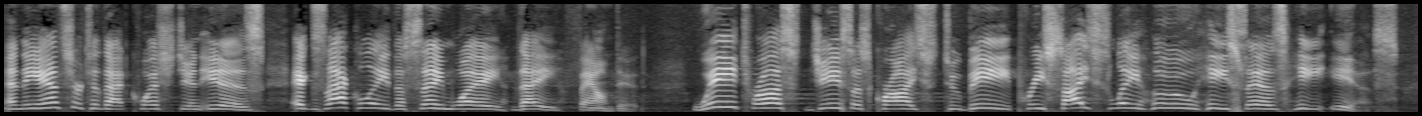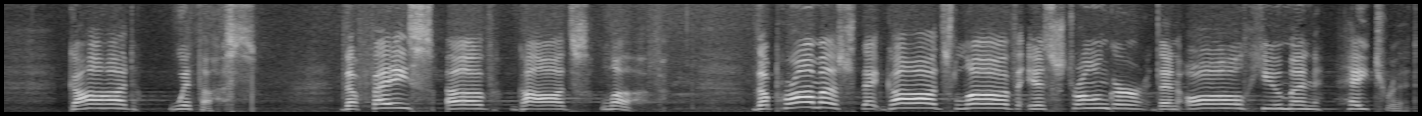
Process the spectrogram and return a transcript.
And the answer to that question is exactly the same way they found it. We trust Jesus Christ to be precisely who he says he is God with us, the face of God's love. The promise that God's love is stronger than all human hatred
